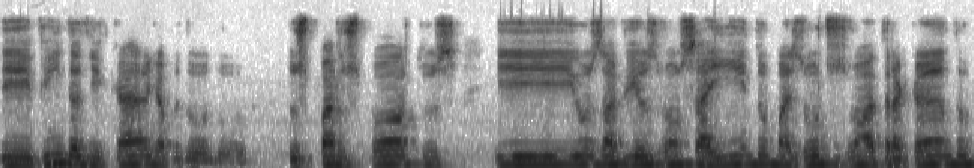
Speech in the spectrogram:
de vinda de carga do, do, dos, para os portos, e os navios vão saindo, mas outros vão atracando,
